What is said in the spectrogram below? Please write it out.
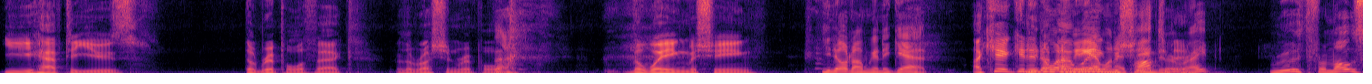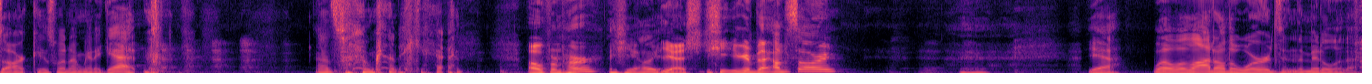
you have to use the ripple effect or the Russian ripple, the weighing machine. You know what I'm going to get. I can't get you into know what my I'm going to weighing get when I machine talk to her, today. right? Ruth from Ozark is what I'm going to get. That's what I'm to get. Oh, from her? Yeah, oh, yeah. Yes. You're gonna be like, I'm sorry. Yeah. Well, a lot of the words in the middle of that.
